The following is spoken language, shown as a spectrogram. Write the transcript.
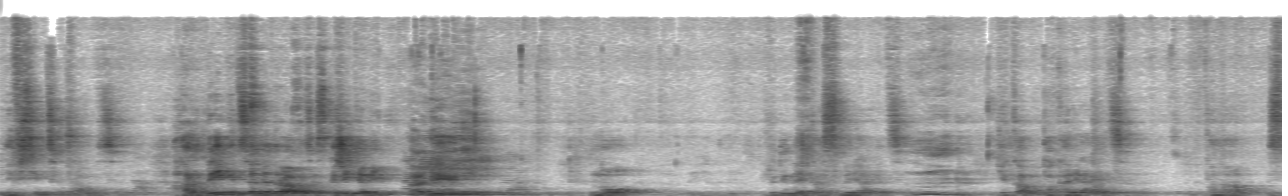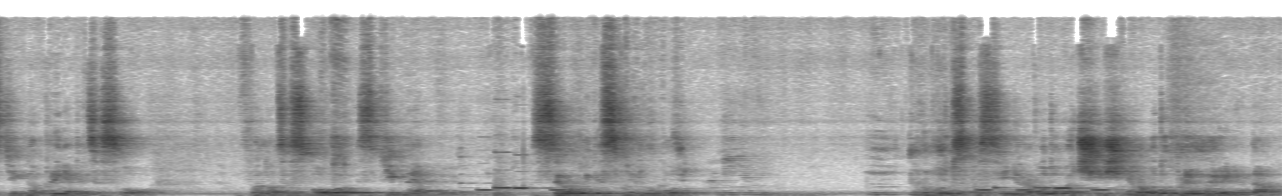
Не всім це нравиться. Гордині це не нравиться, скажіть амінь. Амінь. Но людина, яка смиряється, яка покоряється, вона здібна прийняти це слово. Воно це слово здібне зробити свою роботу. Роботу спасіння, роботу очищення, роботу примирення. Да?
